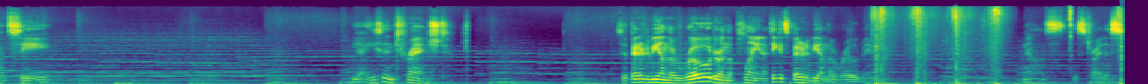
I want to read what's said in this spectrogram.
let's see. Yeah, he's entrenched. Is it better to be on the road or on the plain? I think it's better to be on the road, maybe. No, let's let's try this.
